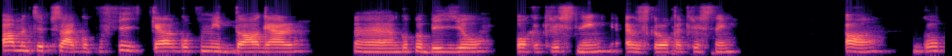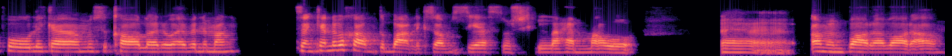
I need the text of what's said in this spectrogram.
ja, men typ så här, gå på fika, gå på middagar, eh, gå på bio, åka kryssning. Älskar att åka kryssning. Ja, gå på olika musikaler och evenemang. Sen kan det vara skönt att bara liksom ses och chilla hemma och eh, ja, men bara vara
